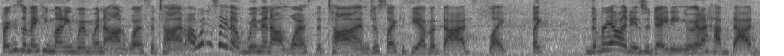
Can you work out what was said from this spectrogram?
Focus on making money, women aren't worth the time. I wouldn't say that women aren't worth the time, just like if you have a bad, like, like the reality is with dating, you're gonna have bad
